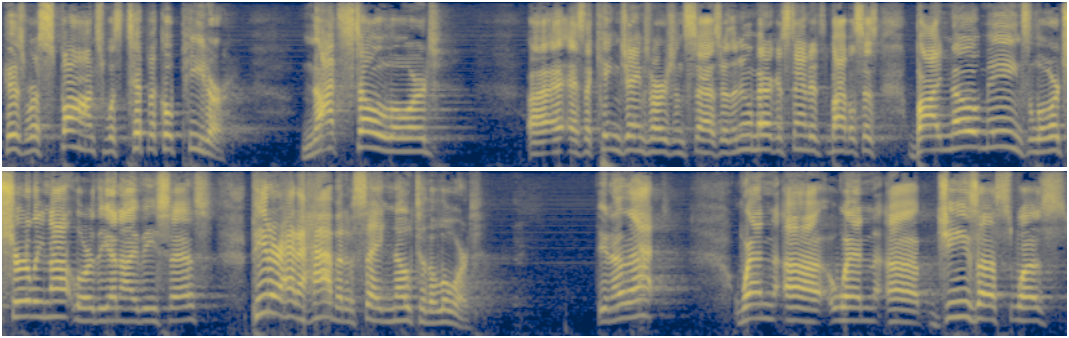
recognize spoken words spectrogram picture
His response was typical Peter. Not so, Lord. Uh, as the King James Version says, or the New American Standard Bible says, by no means, Lord, surely not, Lord, the NIV says. Peter had a habit of saying no to the Lord. Do you know that? When, uh, when uh, Jesus was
